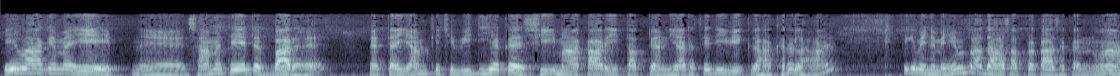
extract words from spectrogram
ඒ වගේම ඒ සමතේට බර නැත්නම් යම් කිසි විදිහක සීමාකාරී තත්වයන් යටතේදී විග්‍රහ කරලා ඒක මෙන්න මෙහෙම අදහසක් ප්‍රකාශ කරනවා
